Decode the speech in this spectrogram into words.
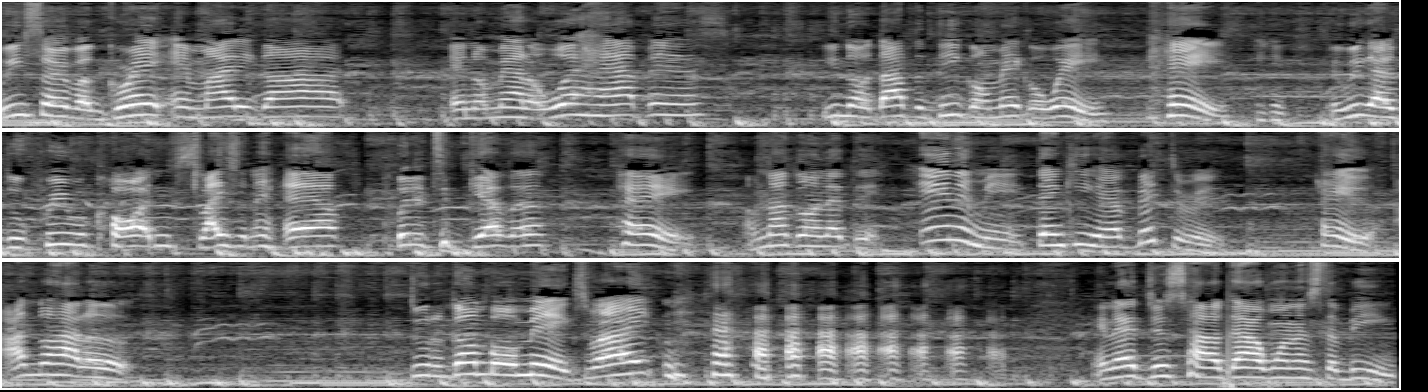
We serve a great and mighty God, and no matter what happens, you know Dr. D gonna make a way. Hey, and we gotta do pre-recording, slice it in half, put it together. Hey, I'm not gonna let the enemy think he have victory. Hey, I know how to do the gumbo mix, right? and that's just how God want us to be.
